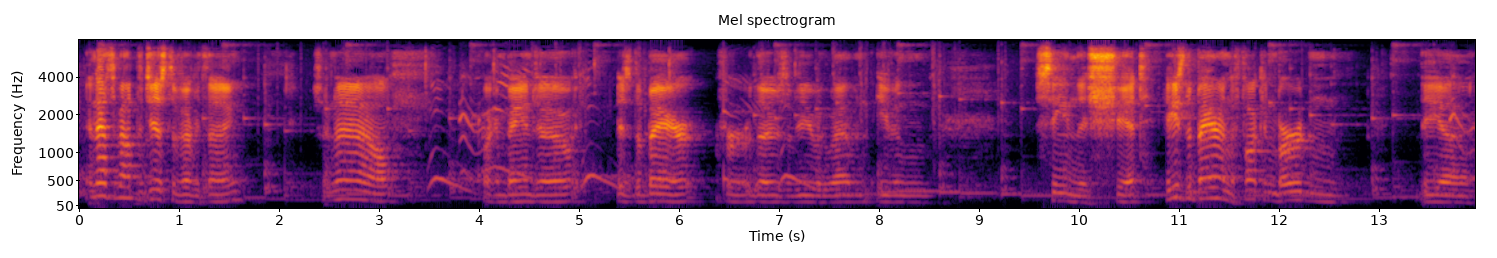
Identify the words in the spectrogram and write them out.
And that's about the gist of everything. So now, fucking Banjo is the bear, for those of you who haven't even seen this shit. He's the bear and the fucking bird and the uh,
